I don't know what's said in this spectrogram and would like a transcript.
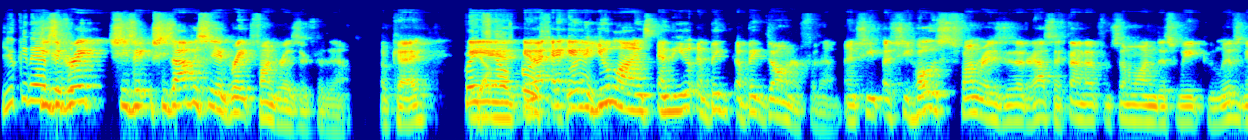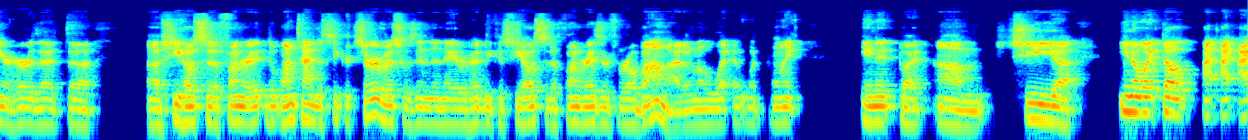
You can have. She's your, a great. She's a, she's obviously a great fundraiser for them. Okay. Great and, and, and, and, the Uihleins and the a big a big donor for them. And she uh, she hosts fundraisers at her house. I found out from someone this week who lives near her that uh, uh, she hosted a fundraiser. One time, the Secret Service was in the neighborhood because she hosted a fundraiser for Obama. I don't know what at what point in it, but um, she, uh, you know what though, I, I, I,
